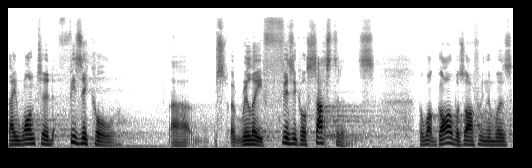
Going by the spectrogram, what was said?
They wanted physical uh, relief, physical sustenance. But what God was offering them was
